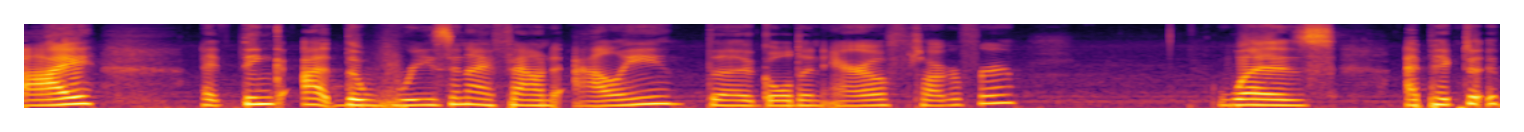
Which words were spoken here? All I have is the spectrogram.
I, I think I, the reason I found Allie, the Golden Arrow photographer, was I picked a,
